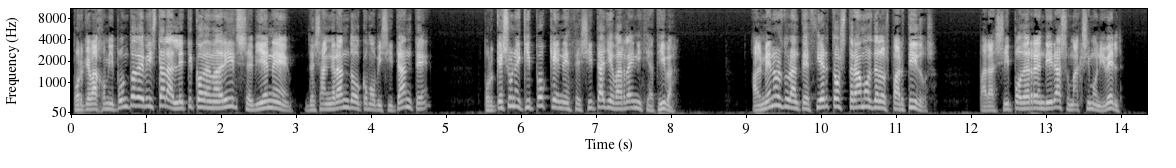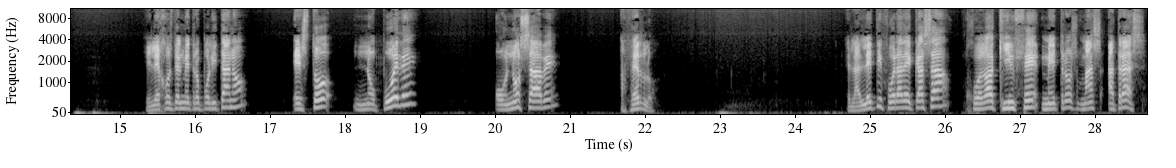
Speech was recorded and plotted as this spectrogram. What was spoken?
Porque bajo mi punto de vista el Atlético de Madrid se viene desangrando como visitante porque es un equipo que necesita llevar la iniciativa. Al menos durante ciertos tramos de los partidos, para así poder rendir a su máximo nivel. Y lejos del Metropolitano, esto no puede o no sabe hacerlo. El Atleti fuera de casa juega 15 metros más atrás.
